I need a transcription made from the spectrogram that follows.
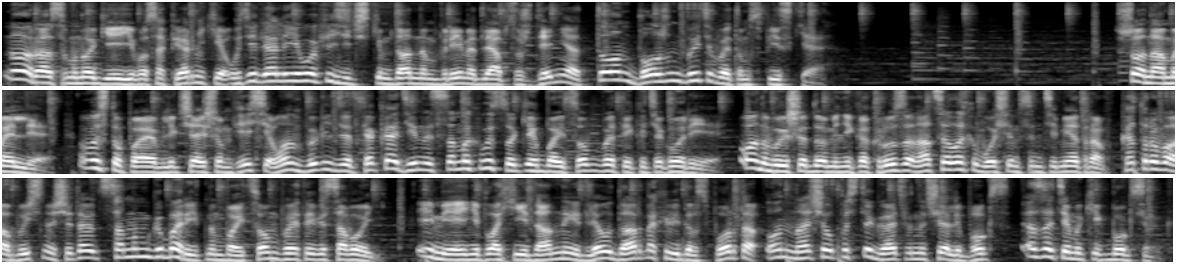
Но раз многие его соперники уделяли его физическим данным время для обсуждения, то он должен быть в этом списке. Шон О'Мэлли. Выступая в легчайшем весе, он выглядит как один из самых высоких бойцов в этой категории. Он выше Доминика Круза на целых 8 сантиметров, которого обычно считают самым габаритным бойцом в этой весовой. Имея неплохие данные для ударных видов спорта, он начал постигать вначале бокс, а затем и кикбоксинг.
